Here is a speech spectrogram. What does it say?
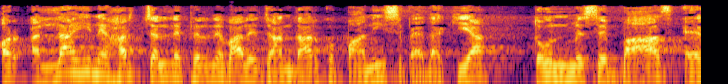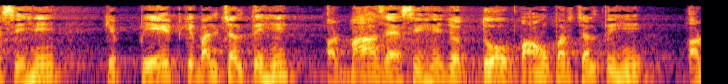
और अल्लाह ही ने हर चलने फिरने वाले जानदार को पानी से पैदा किया तो उनमें से बाज ऐसे हैं कि पेट के बल चलते हैं और बाज ऐसे हैं जो दो पाँव पर चलते हैं और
